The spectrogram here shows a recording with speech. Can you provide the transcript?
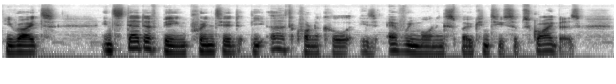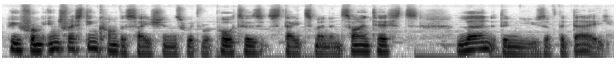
He writes, Instead of being printed, the Earth Chronicle is every morning spoken to subscribers, who from interesting conversations with reporters, statesmen and scientists, learn the news of the day.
